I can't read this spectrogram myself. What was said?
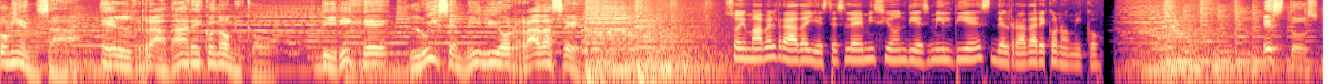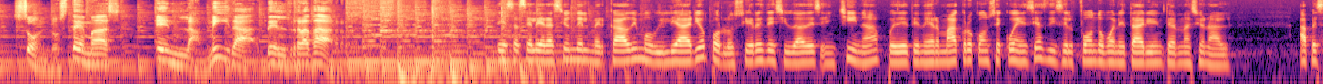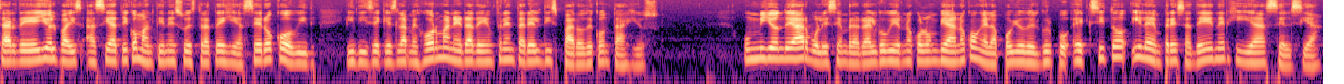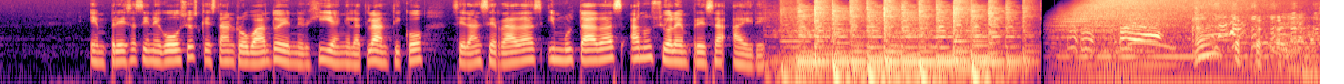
comienza El Radar Económico. Dirige Luis Emilio Radacé. Soy Mabel Rada y esta es la emisión 10010 del Radar Económico. Estos son los temas en la mira del radar. Desaceleración del mercado inmobiliario por los cierres de ciudades en China puede tener macro consecuencias, dice el Fondo Monetario Internacional. A pesar de ello, el país asiático mantiene su estrategia cero COVID y dice que es la mejor manera de enfrentar el disparo de contagios. Un millón de árboles sembrará el gobierno colombiano con el apoyo del grupo Éxito y la empresa de energía Celsia. Empresas y negocios que están robando energía en el Atlántico serán cerradas y multadas, anunció la empresa Aire.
